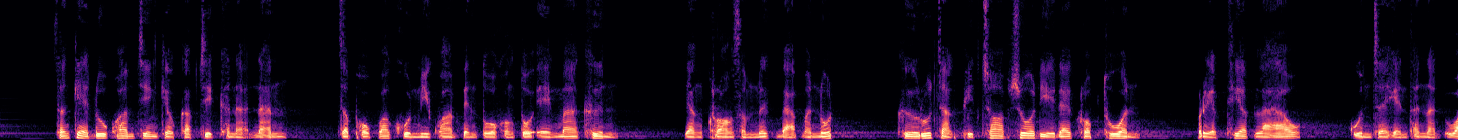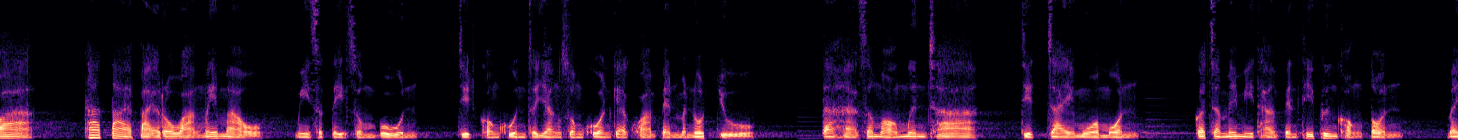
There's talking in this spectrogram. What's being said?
ๆ สังเกตดูความจริงเกี่ยวกับจิตขณะนั้น จะพบว่าคุณมีความเป็นตัวของตัวเองมากขึ้น ยังครองสำนึกแบบมนุษย์ คือรู้จักผิดชอบชั่วดีได้ครบถ้วน เปรียบเทียบแล้ว คุณจะเห็นถนัดว่า ถ้าตายไประหว่างไม่เมา มีสติสมบูรณ์ จิตของคุณจะยังสมควรแก่ความเป็นมนุษย์อยู่ แต่หากสมองมึนชา จิตใจมัวมน ก็จะไม่มีทางเป็นที่พึ่งของตน ไม่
